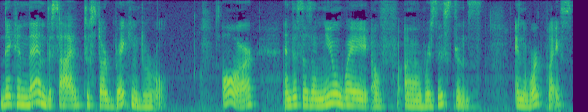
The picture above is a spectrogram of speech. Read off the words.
they can then decide to start breaking the rule. Or and this is a new way of uh, resistance in the workplace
